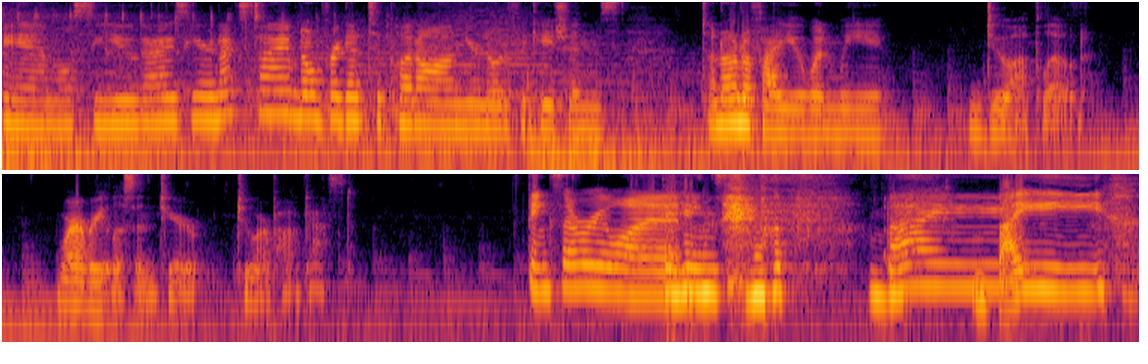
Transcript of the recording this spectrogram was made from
and we'll see you guys here next time. Don't forget to put on your notifications to notify you when we do upload wherever you listen to your to our podcast. Thanks, everyone. Thanks. Bye. Bye.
